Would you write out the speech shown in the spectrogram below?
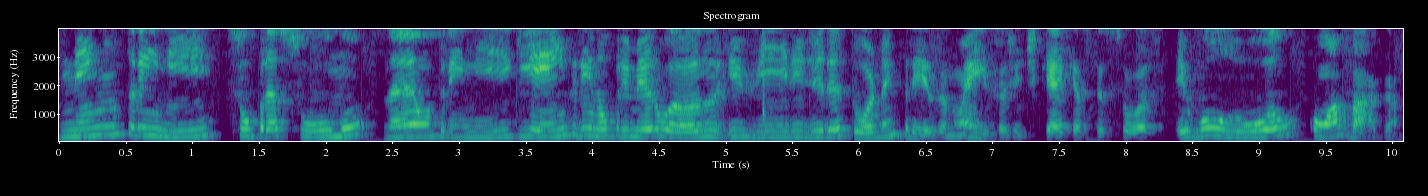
nem um trainee supra-sumo, né? Um trainee que entre no primeiro ano e vire diretor da empresa. Não é isso. A gente quer que as pessoas evoluam com a vaga.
